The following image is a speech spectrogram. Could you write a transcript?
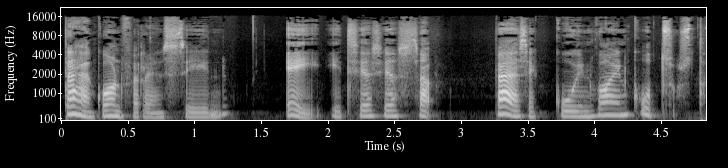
tähän konferenssiin ei itse asiassa pääse kuin vain kutsusta.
